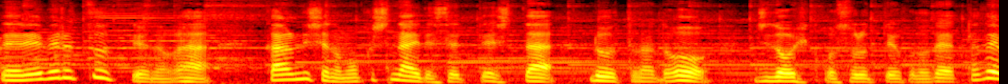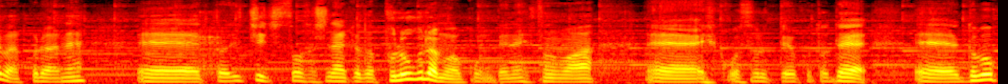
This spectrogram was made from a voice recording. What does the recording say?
で、レベル2っていうのが、管理者の目視内で設定したルートなどを自動飛行するっていうことで、例えばこれはね、えー、っと、いちいち操作しないけど、プログラムを組んでね、そのままえー、飛行するということで、えー、土木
